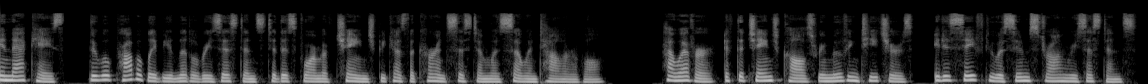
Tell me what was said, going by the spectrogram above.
In that case, there will probably be little resistance to this form of change because the current system was so intolerable. However, if the change calls removing teachers, it is safe to assume strong resistance.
